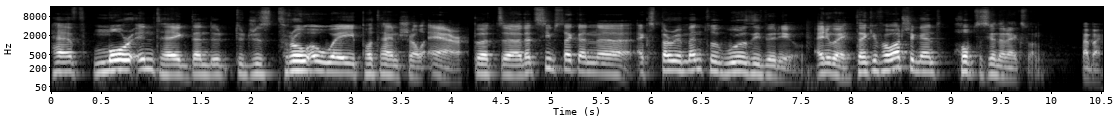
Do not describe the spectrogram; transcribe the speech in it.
have more intake than to, to just throw away potential air. But uh, that seems like an uh, experimental worthy video. Anyway, thank you for watching and hope to see you in the next one. Bye bye.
